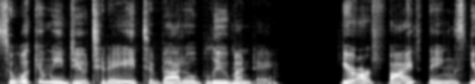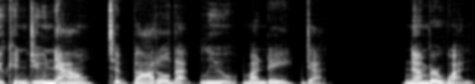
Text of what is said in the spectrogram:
So, what can we do today to battle Blue Monday? Here are five things you can do now to battle that Blue Monday debt. Number one,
